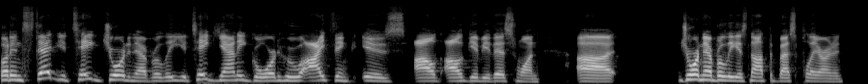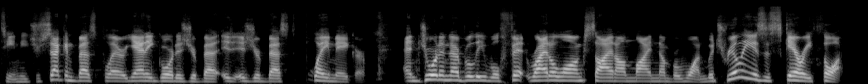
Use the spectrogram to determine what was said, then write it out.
But instead, you take Jordan Eberle, you take Yanni Gourde, who I think is, I'll I'll give you this one. Uh, Jordan Eberle is not the best player on a team. He's your second best player. Yanni Gourde is your best is, your best playmaker, and Jordan Eberle will fit right alongside on line number one, which really is a scary thought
